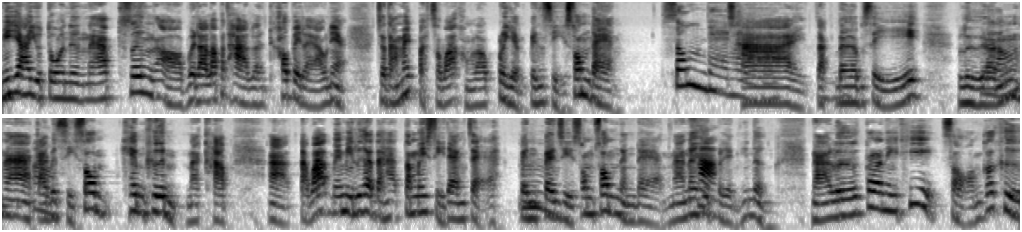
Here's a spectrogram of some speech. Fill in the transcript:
มียาอยู่ตัวหนึ่งนะครับ ซึ่งเอ่อเวลารับประทานเข้าไปแล้วเนี่ยจะทำให้ปัสสาวะของเราเปลี่ยนเป็นสีส้มแดง ส้มแดงใชเหรอคะ่จากเดิมสีเหลืองเหลืองอ่าอ่ากลายเป็นสีส้มเข้มขึ้นนะครับอ่าแต่ว่าไม่มีเลือดนะฮะต้องไม่สีแดงแจ๋เป็นอืมเป็นสีส้มๆแดงๆนะนั่นคือค่ะประเด็นที่หนึ่งนะหรือกรณีที่สองก็คือ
